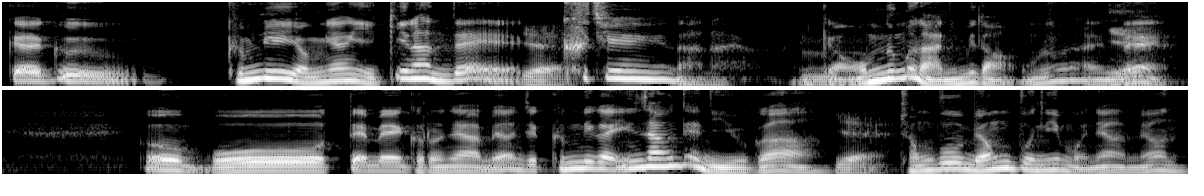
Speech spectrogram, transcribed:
그러니까 그 금리 영향이 있긴 한데 예. 크진 않아요. 그러니까 음. 없는 건 아닙니다. 없는 건 아닌데 예. 그뭐 때문에 그러냐면 이제 금리가 인상된 이유가 예. 정부 명분이 뭐냐면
